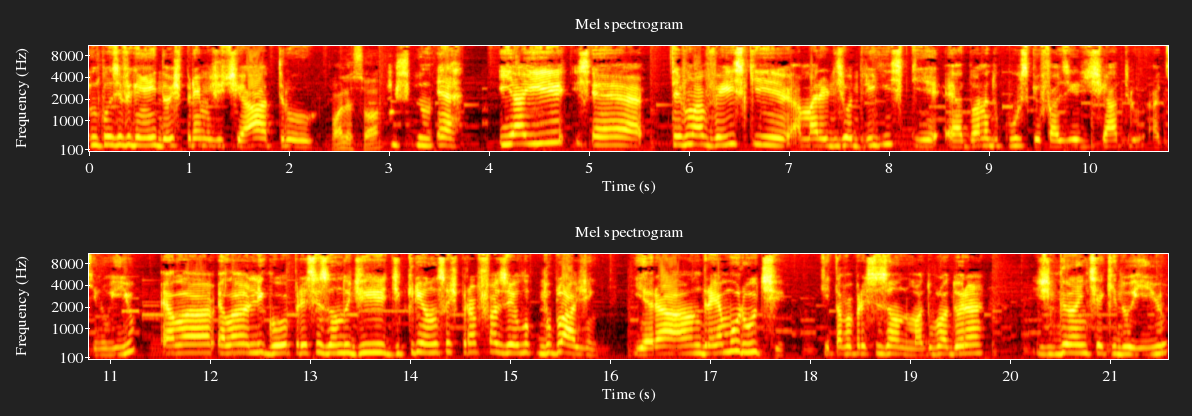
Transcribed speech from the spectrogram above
inclusive ganhei dois prêmios de teatro. Olha só. Enfim, é. E aí, é, teve uma vez que a Marilis Rodrigues, que é a dona do curso que eu fazia de teatro aqui no Rio, ela, ela ligou precisando de, de crianças para fazer dublagem. E era a Andrea Murucci, que estava precisando, uma dubladora gigante aqui do Rio.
